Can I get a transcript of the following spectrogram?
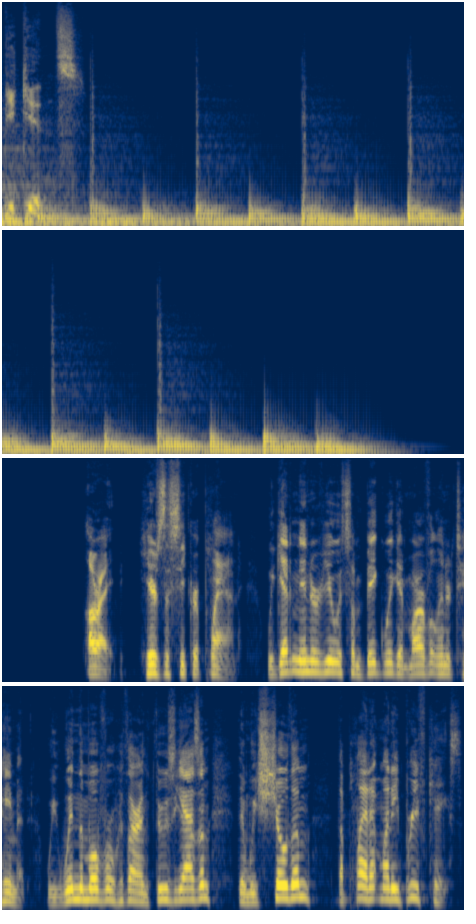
begins. All right, here's the secret plan. We get an interview with some bigwig at Marvel Entertainment. We win them over with our enthusiasm, then we show them the Planet Money briefcase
